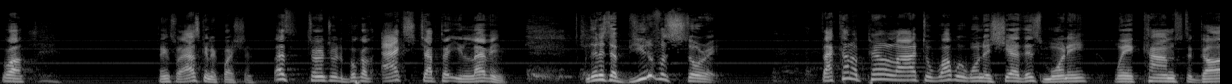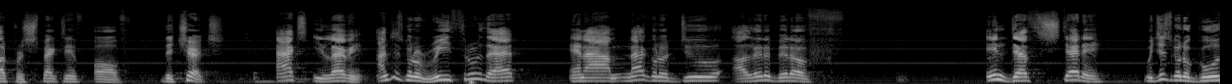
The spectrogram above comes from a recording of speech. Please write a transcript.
Well, thanks for asking the question. Let's turn to the book of Acts, chapter 11. There is a beautiful story that kind of parallel to what we want to share this morning when it comes to God's perspective of the church. Acts 11. I'm just going to read through that, and I'm not going to do a little bit of in depth study. We're just going to go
